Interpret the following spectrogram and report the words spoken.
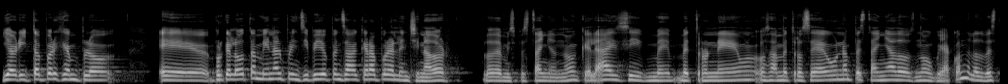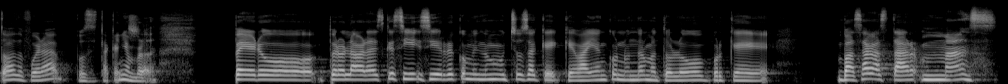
Y ahorita, por ejemplo, eh, porque luego también al principio yo pensaba que era por el enchinador, lo de mis pestañas, ¿no? Que, ay, sí, me, me troné, o sea, me trocé una pestaña, dos, no, ya cuando las ves todas afuera, pues está cañón, ¿verdad? Pero, pero la verdad es que sí, sí recomiendo mucho, o sea, que, que vayan con un dermatólogo porque vas a gastar más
